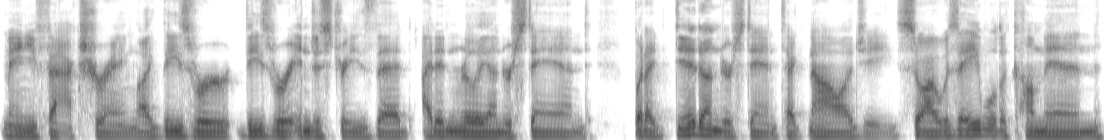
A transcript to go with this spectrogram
manufacturing. Like these were these were industries that I didn't really understand, but I did understand technology. So I was able to come in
